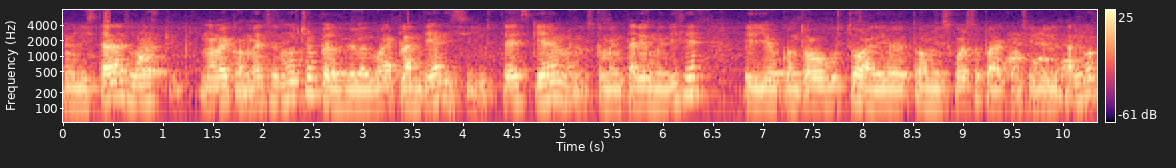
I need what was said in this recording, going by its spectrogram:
enlistadas, unas que no me convencen mucho, pero se las voy a plantear y si ustedes quieren en los comentarios me dicen y yo con todo gusto haré todo mi esfuerzo para conseguirles algo.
